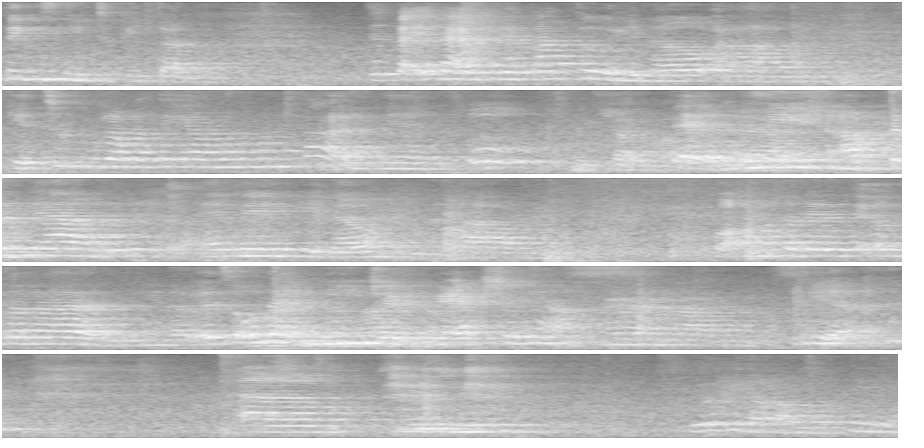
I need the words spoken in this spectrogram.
things need to be done. Te tai rai kia you know, um, kia tupura wa te ia manta, and then, ooh, that machine up and down, and then, you know, um, well, I'm not gonna te otara, and, you know, it's all that knee-jerk reaction, yeah. Yeah. Um, Excuse me. Building on our thing,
